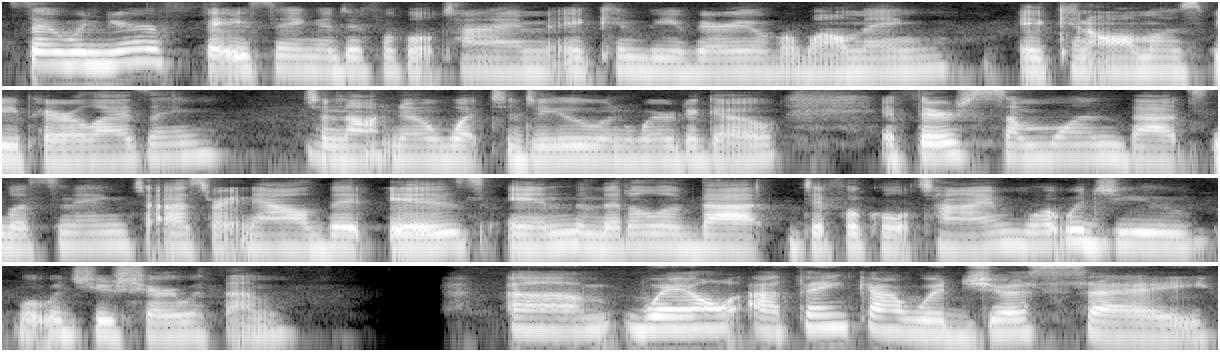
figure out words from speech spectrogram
So, when you're facing a difficult time, it can be very overwhelming. It can almost be paralyzing to not Mm-hmm. know what to do and where to go. If there's someone that's listening to us right now that is in the middle of that difficult time, what would you what would you share with them? Um, well, I think I would just say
